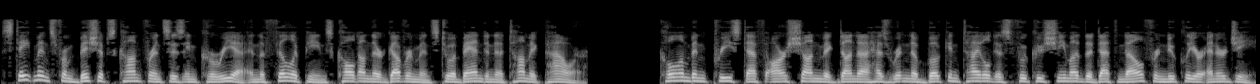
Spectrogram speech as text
Statements from bishops' conferences in Korea and the Philippines called on their governments to abandon atomic power. Columban priest F. R. Sean McDonagh has written a book entitled Is Fukushima the Death Knell for Nuclear Energy?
